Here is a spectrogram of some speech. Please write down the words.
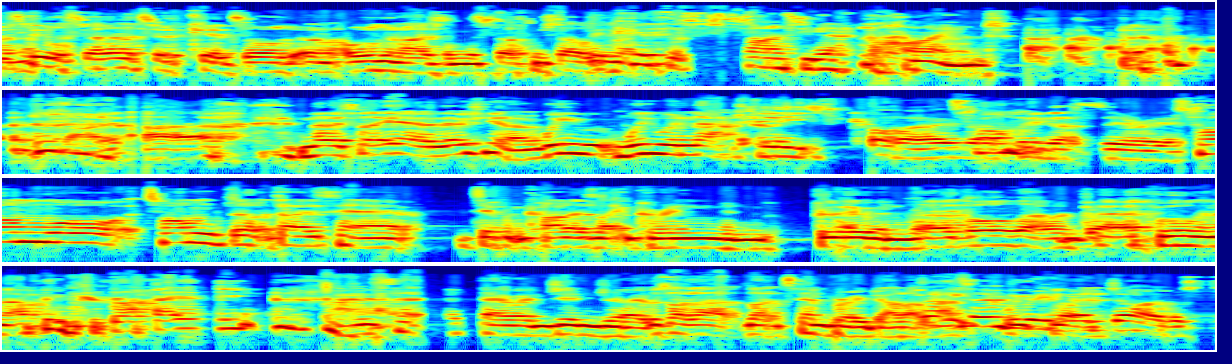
Just the alternative kids organising the stuff themselves. the kids that society left behind. uh, no, so yeah, there was, you know, we we were naturally God, Tom- that serious. Tom wore Tom dyed his hair different colours like green and blue and red. Purple, that one. purple and having grey. His hair, hair went ginger. It was like that, like temporary dye, like That week, temporary week red dye was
